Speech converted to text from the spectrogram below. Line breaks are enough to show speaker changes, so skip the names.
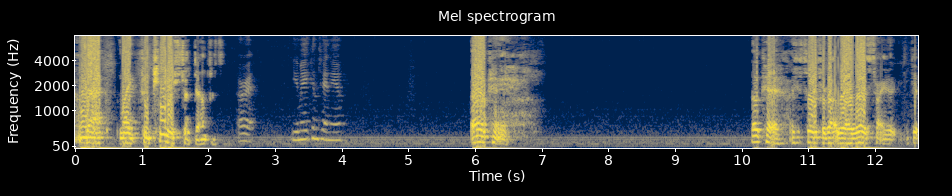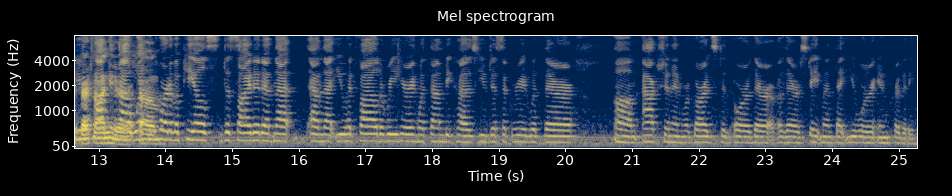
I'm back. My computer shut down.
All right, you may continue.
Okay. Okay, I just sort of forgot where I was trying to get
You were
back on
talking about what the
Um,
Court of Appeals decided and that, and that you had filed a rehearing with them because you disagreed with their, um, action in regards to, or their, their statement that you were in privity.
